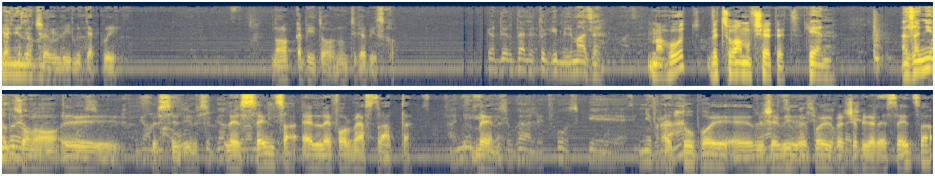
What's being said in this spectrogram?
Perché c'è un limite qui? Non ho capito, non ti capisco. Mahut Vetzura Mufshetet. Quali sono eh, queste, l'essenza e le forme astratte? Bene. E tu puoi, eh, ricevere, puoi percepire l'essenza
